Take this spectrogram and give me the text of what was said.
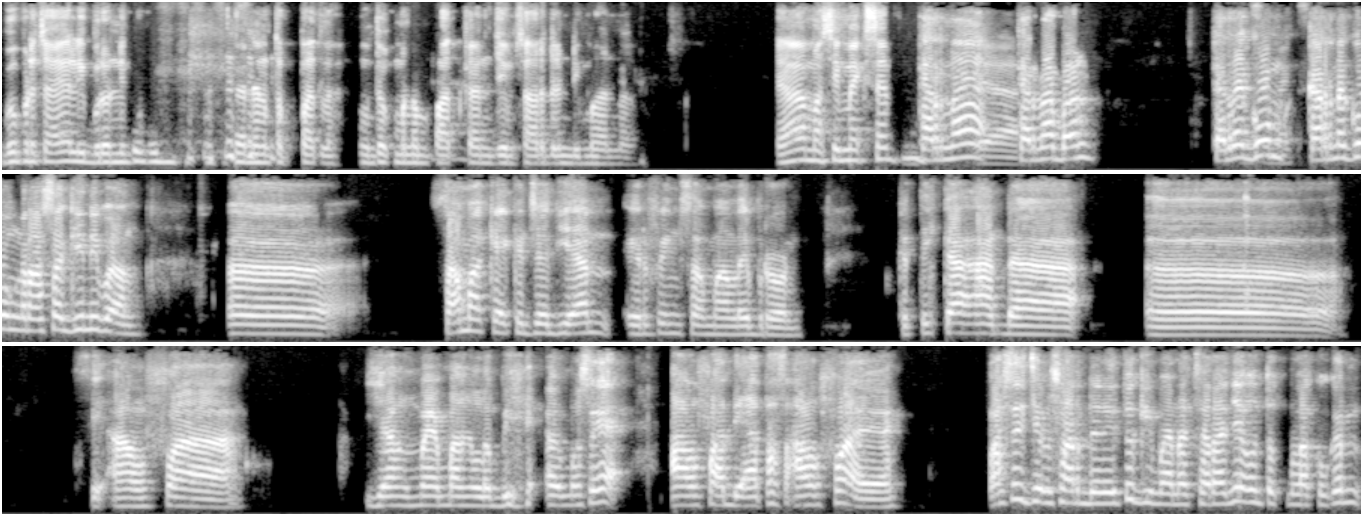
gue percaya LeBron itu keputusan yang tepat lah untuk menempatkan James Harden di mana ya masih make sense karena Iya. karena bang karena gue karena gue ngerasa gini bang eh sama kayak kejadian Irving sama LeBron ketika ada eh si Alpha yang memang lebih eh, maksudnya Alpha di atas Alpha ya pasti James Harden itu gimana caranya untuk melakukan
